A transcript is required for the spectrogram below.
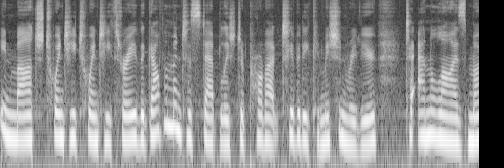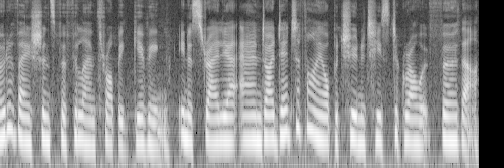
In March 2023, the government established a productivity commission review to analyse motivations for philanthropic giving in Australia and identify opportunities to grow it further.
